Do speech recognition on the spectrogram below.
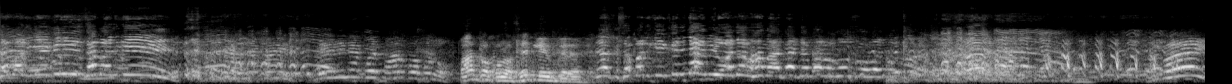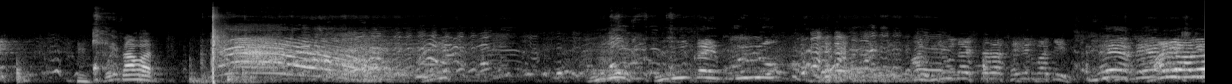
સબરકી કરી સબરકી બેનીને કોઈ પારકો બોલો પાંચો ખોલો છે એટલે એમ કરે. એક સબરકી કરી દે બી વાજામ હામા કાઠે મારો લોસો ભાઈ. સાવર. હું કઈ બોલ્યો આ મે મે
